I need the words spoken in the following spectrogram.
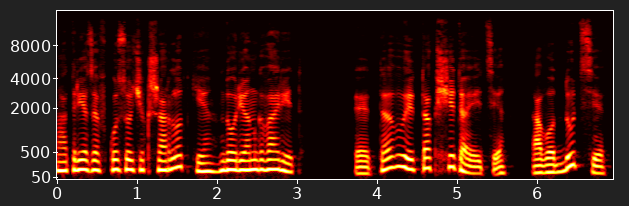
Отрезав кусочек шарлотки, Дориан говорит. «Это вы так считаете, а вот Дутси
